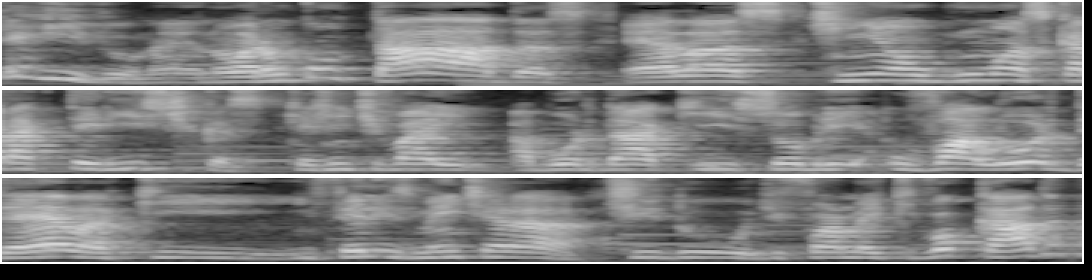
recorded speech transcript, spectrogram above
terrível, né? Não eram contadas, elas tinham algumas características que a gente vai abordar aqui sobre o valor dela que infelizmente era tido de forma equivocada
